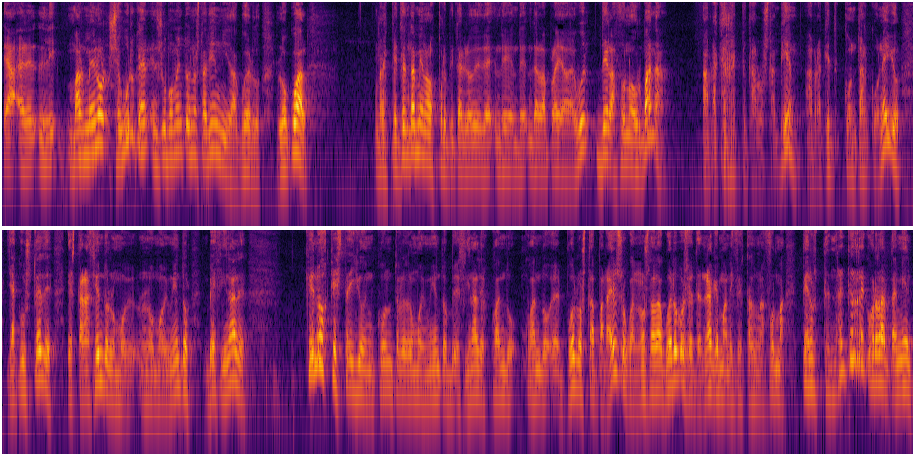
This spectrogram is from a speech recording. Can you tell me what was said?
eh, eh, más o menos, seguro que en su momento no estarían ni de acuerdo. Lo cual, respeten también a los propietarios de, la playa de de la zona urbana, habrá que respetarlos también, habrá que contar con ellos, ya que ustedes están haciendo los, movimientos vecinales que no es que esté yo en contra de los movimientos vecinales cuando, cuando el pueblo está para eso, cuando no está de acuerdo, pues se tendrá que manifestar de una forma. Pero tendrán que recordar también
